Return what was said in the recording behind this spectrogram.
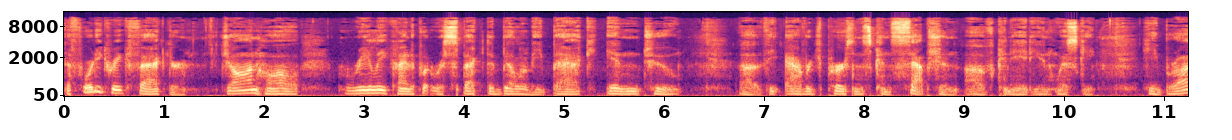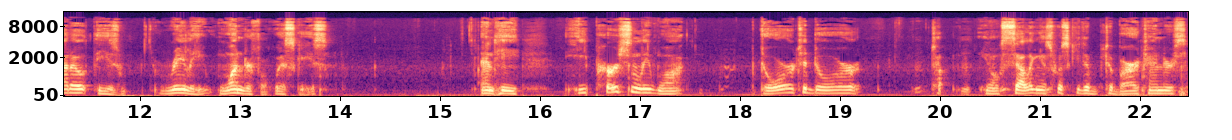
The 40 Creek Factor, John Hall really kind of put respectability back into uh, the average person's conception of Canadian whiskey. He brought out these really wonderful whiskeys, and he he personally walked door to door you know, selling his whiskey to, to bartenders.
